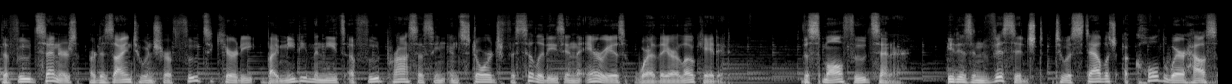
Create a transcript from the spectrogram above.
The food centers are designed to ensure food security by meeting the needs of food processing and storage facilities in the areas where they are located. The Small Food Center. It is envisaged to establish a cold warehouse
